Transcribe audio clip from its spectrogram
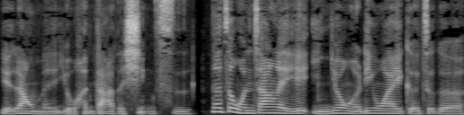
也让我们有很大的醒思。那这文章呢也引用了另外一个这个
